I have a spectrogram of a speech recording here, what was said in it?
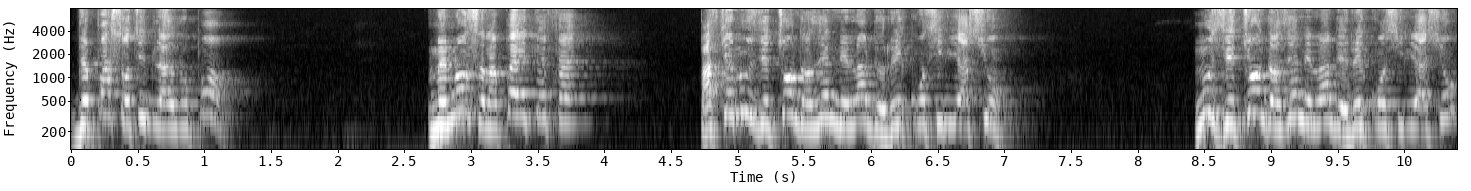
de ne pas sortir de l'aéroport. Mais non, ça n'a pas été fait. Parce que nous étions dans un élan de réconciliation. Nous étions dans un élan de réconciliation.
